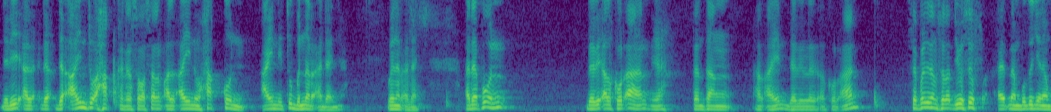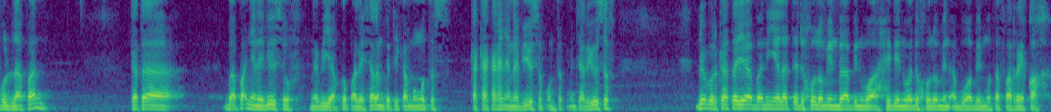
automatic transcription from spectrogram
Jadi al-ain itu hak kata Rasulullah SAW, al-ainu haqqun. Ain itu benar adanya. Benar adanya. Adapun dari Al-Qur'an ya tentang al-ain dari Al-Qur'an seperti dalam surat Yusuf ayat 67 68 kata bapaknya Nabi Yusuf, Nabi Yakub alaihissalam ketika mengutus kakak-kakaknya Nabi Yusuf untuk mencari Yusuf Beliau berkata, "Ya bani la tadkhulu min babin wahidin wa dkhulu min abwabin mutafarriqah."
